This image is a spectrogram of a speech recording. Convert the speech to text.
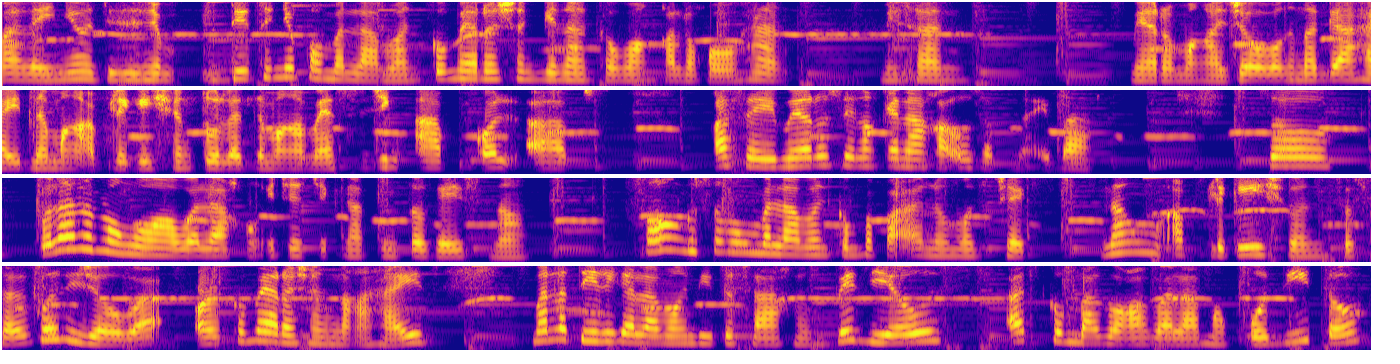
malay nyo, dito nyo, dito nyo pa malaman kung meron siyang ginagawang kalokohan. Minsan, meron mga jowang nag-hide ng mga application tulad ng mga messaging app, call apps, kasi meron silang kinakausap na iba. So, wala namang mawawala kung i-check natin to guys, no? So, kung gusto mong malaman kung paano mag-check ng application sa cellphone ni Jowa or kung meron siyang naka-hide, manatili ka lamang dito sa aking videos at kung bago ka pa lamang po dito,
